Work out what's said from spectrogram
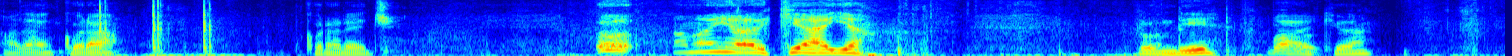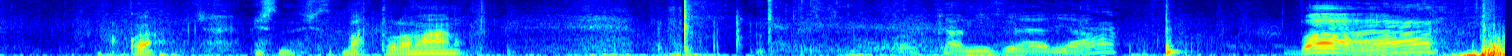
No, dai, ancora. Ancora regge. Oh, mamma mia la vecchiaia. Pronti? Vai. Occhio, eh. Qua. Mi sbatto la mano. Porca miseria. Va, eh?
